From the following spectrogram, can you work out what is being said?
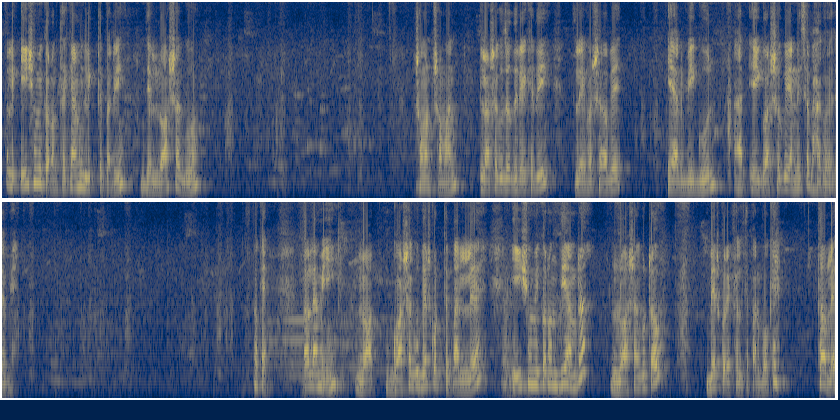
তাহলে এই সমীকরণ থেকে আমি লিখতে পারি যে লসাগু সমান সমান, লসাগু যদি রেখে দিই, তাহলে এই পাশে হবে এ আর বি গুণ, আর এই গসাগু এর নিচে ভাগ হয়ে যাবে। ওকে, তাহলে আমি ল গসাগু বের করতে পারলে এই সমীকরণ দিয়ে আমরা লসাগুটাও বের করে ফেলতে পারব, ওকে? তাহলে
